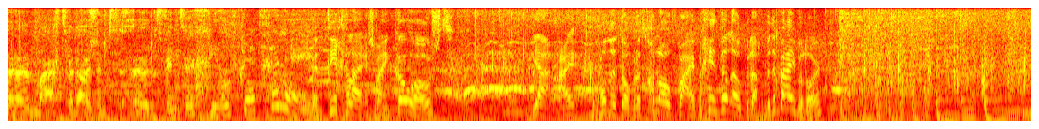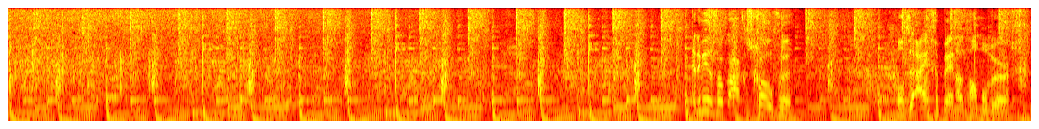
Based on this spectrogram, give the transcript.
eh, maart 2020. Wilfred Genee. Ben Tichelaar is mijn co-host. Ja, hij begon net over het geloof, maar hij begint wel elke dag met de Bijbel, hoor. En inmiddels ook aangeschoven onze eigen Bernard Hammelburg.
